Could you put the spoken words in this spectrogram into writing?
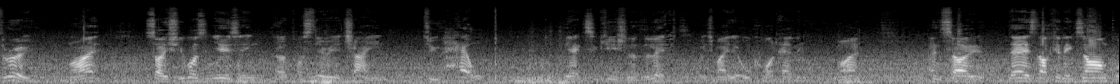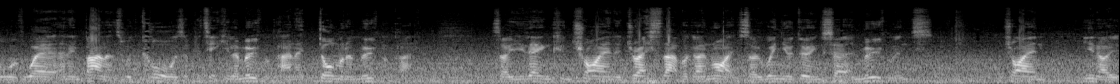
through, right? So she wasn't using her posterior chain to help the execution of the lift, which made it all quad heavy, right? And so there's like an example of where an imbalance would cause a particular movement pattern, a dominant movement pattern. So you then can try and address that by going right. So when you're doing certain movements, try and you know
